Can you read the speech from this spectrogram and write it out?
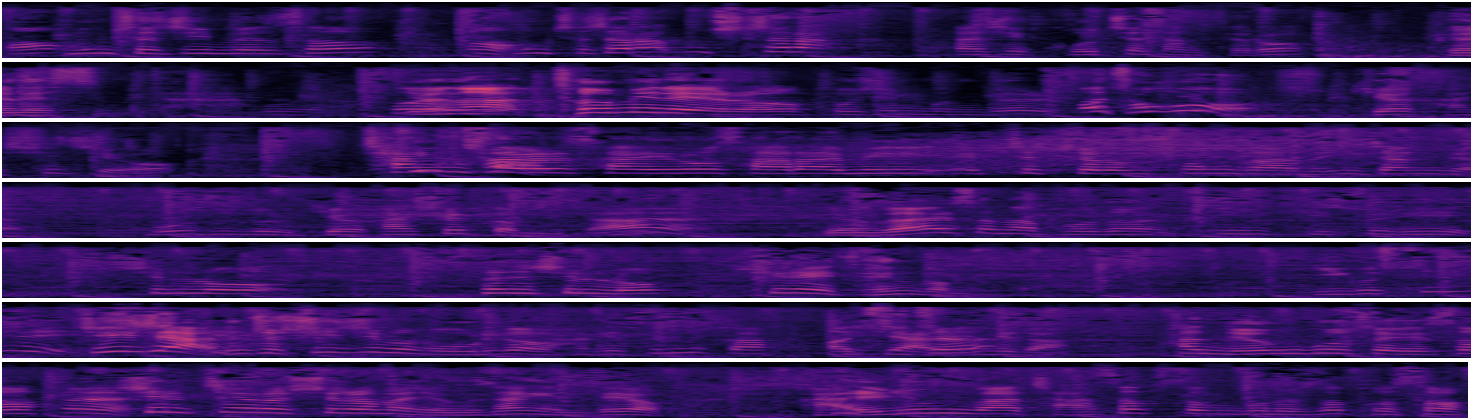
어? 뭉쳐지면서 어. 뭉쳐져라 뭉쳐져라 다시 고체 상태로 변했습니다. 뭐야, 영화? 터미네이터 보신 분들 어, 저거. 기억하시죠? 창살 사이로 사람이 액체처럼 통과하는 이 장면 모두들 기억하실 겁니다. 네. 영화에서나 보던 이 기술이 실로 현실로 실현이 된 겁니다. 이거 CG. CG 아니죠? CG면 뭐 우리가 하겠습니까? 아, CG? 아닙니다. 한 연구소에서 네. 실제로 실험한 영상인데요. 갈륨과 자석 성분을 섞어서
